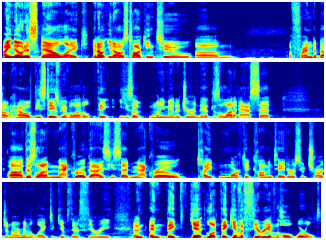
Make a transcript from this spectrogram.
I noticed now, like you know, you know, I was talking to um, a friend about how these days we have a lot of. They, he's a money manager, and they have, there's a lot of asset. Uh, there's a lot of macro guys. He said macro type market commentators who charge an arm and a leg to give their theory, and and they get look. They give a theory of the whole world.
